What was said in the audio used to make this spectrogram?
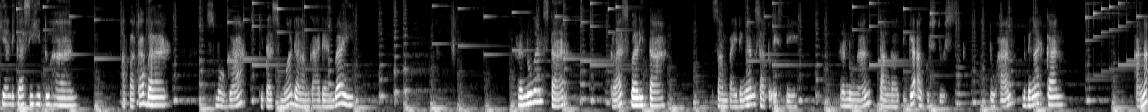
yang dikasihi Tuhan. Apa kabar? Semoga kita semua dalam keadaan baik. Renungan Star, kelas balita, sampai dengan 1 SD. Renungan tanggal 3 Agustus. Tuhan mendengarkan. Anak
